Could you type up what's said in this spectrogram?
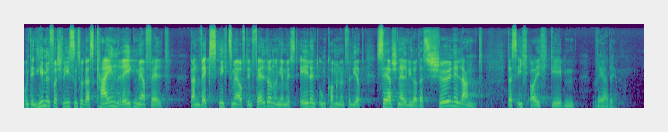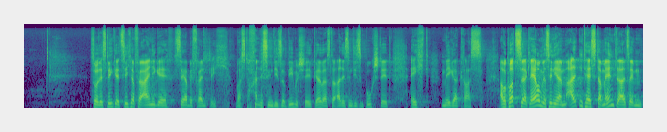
und den Himmel verschließen, sodass kein Regen mehr fällt. Dann wächst nichts mehr auf den Feldern und ihr müsst elend umkommen und verliert sehr schnell wieder das schöne Land, das ich euch geben werde. So, das klingt jetzt sicher für einige sehr befremdlich, was da alles in dieser Bibel steht, gell? was da alles in diesem Buch steht. Echt mega krass. Aber kurz zur Erklärung, wir sind ja im Alten Testament, also im,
